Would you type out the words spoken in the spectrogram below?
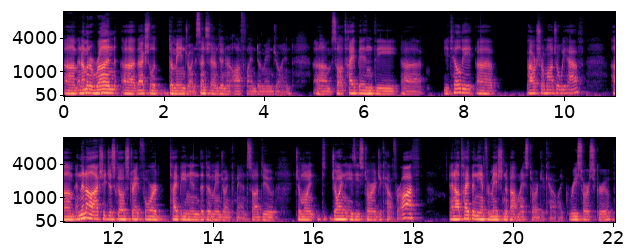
Um, and I'm going to run uh, the actual domain join. Essentially, I'm doing an offline domain join. Um, so I'll type in the uh, utility uh, PowerShell module we have. Um, and then I'll actually just go straight forward typing in the domain join command. So I'll do join, join AZ storage account for auth, and I'll type in the information about my storage account, like resource group,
